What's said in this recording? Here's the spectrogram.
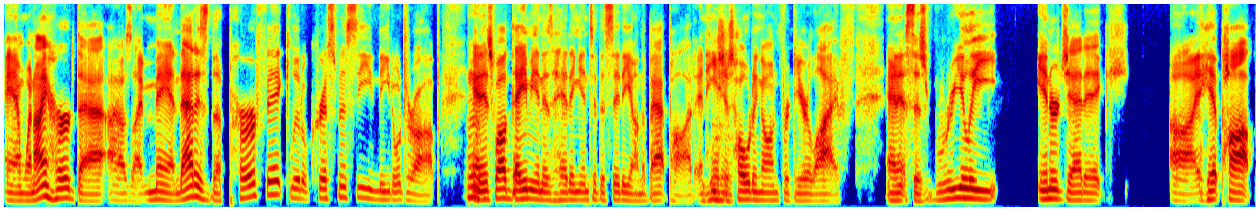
And when I heard that, I was like, man, that is the perfect little Christmassy needle drop. Mm. And it's while Damian is heading into the city on the Bat Pod and he's Mhm. just holding on for dear life. And it's this really energetic uh hip hop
